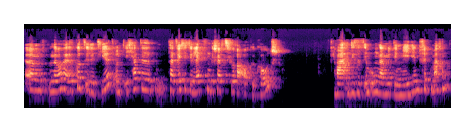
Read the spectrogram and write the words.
Ähm, und dann war er kurz irritiert und ich hatte tatsächlich den letzten Geschäftsführer auch gecoacht, war dieses im Umgang mit den Medien fit machen.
